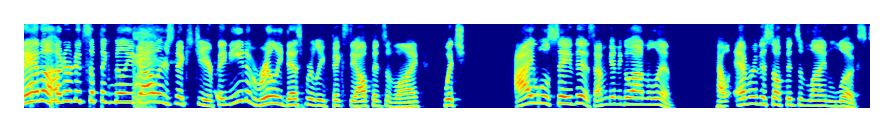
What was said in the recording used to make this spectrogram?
They have a hundred and something million dollars next year. If they need to really desperately fix the offensive line, which I will say this, I'm going to go out on a limb. However, this offensive line looks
